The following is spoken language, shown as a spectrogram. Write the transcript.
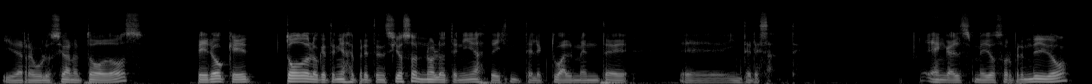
y de revolución a todos, pero que todo lo que tenías de pretencioso no lo tenías de intelectualmente eh, interesante. Engels, medio sorprendido,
